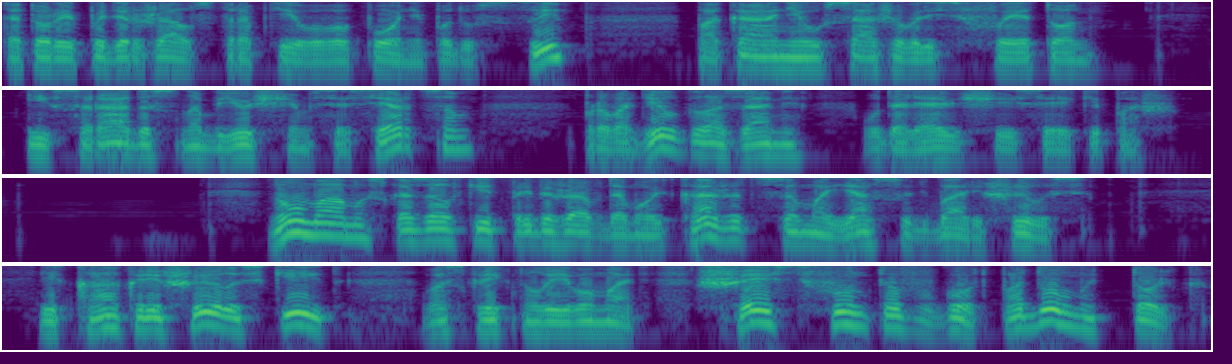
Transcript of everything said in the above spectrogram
который подержал строптивого пони под узцы, пока они усаживались в фаэтон, и с радостно бьющимся сердцем проводил глазами удаляющийся экипаж. — Ну, мама, — сказал Кит, прибежав домой, — кажется, моя судьба решилась. — И как решилась, Кит? — воскликнула его мать. — Шесть фунтов в год, подумать только.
